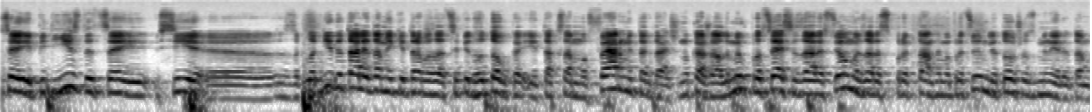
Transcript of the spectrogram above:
Це і під'їзди, це і всі е, закладні деталі, там, які треба це підготовка і так само ферм так далі. Ну кажу, але ми в процесі зараз цього, ми зараз з проєктантами працюємо для того, щоб змінити там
